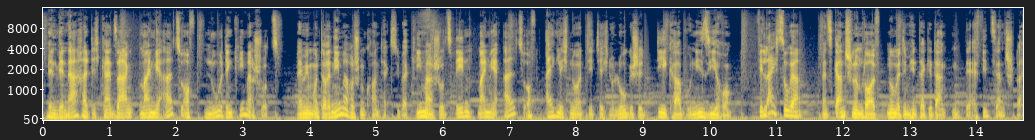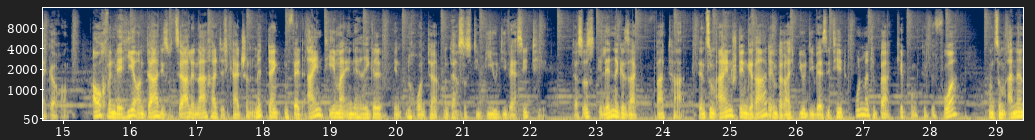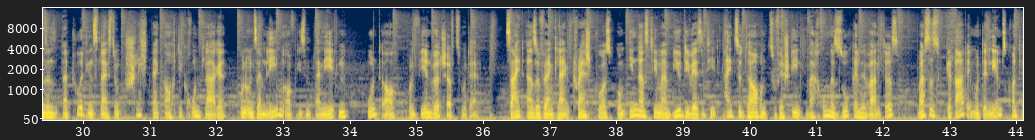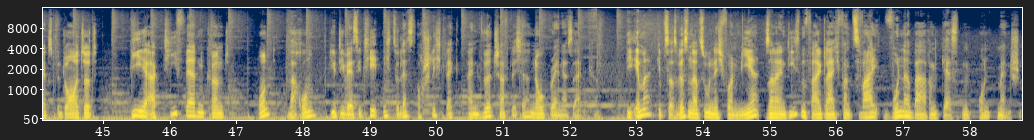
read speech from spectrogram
Wenn wir Nachhaltigkeit sagen, meinen wir allzu oft nur den Klimaschutz. Wenn wir im unternehmerischen Kontext über Klimaschutz reden, meinen wir allzu oft eigentlich nur die technologische Dekarbonisierung. Vielleicht sogar, wenn es ganz schlimm läuft, nur mit dem Hintergedanken der Effizienzsteigerung. Auch wenn wir hier und da die soziale Nachhaltigkeit schon mitdenken, fällt ein Thema in der Regel hinten runter und das ist die Biodiversität. Das ist, gelinde gesagt, fatal. Denn zum einen stehen gerade im Bereich Biodiversität unmittelbar Kipppunkte bevor und zum anderen sind Naturdienstleistungen schlichtweg auch die Grundlage von unserem Leben auf diesem Planeten und auch von vielen Wirtschaftsmodellen. Zeit also für einen kleinen Crashkurs, um in das Thema Biodiversität einzutauchen, zu verstehen, warum es so relevant ist, was es gerade im Unternehmenskontext bedeutet, wie ihr aktiv werden könnt und warum Biodiversität nicht zuletzt auch schlichtweg ein wirtschaftlicher No-Brainer sein kann. Wie immer gibt's das Wissen dazu nicht von mir, sondern in diesem Fall gleich von zwei wunderbaren Gästen und Menschen.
